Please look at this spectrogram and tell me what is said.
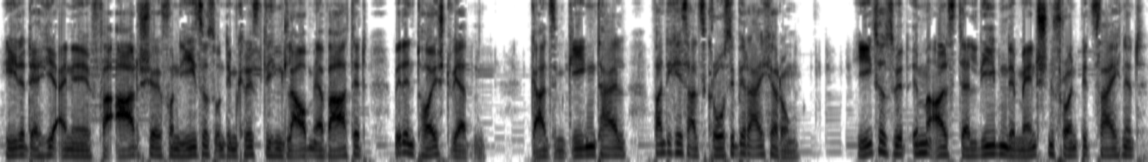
Jeder, der hier eine Verarsche von Jesus und dem christlichen Glauben erwartet, wird enttäuscht werden. Ganz im Gegenteil fand ich es als große Bereicherung. Jesus wird immer als der liebende Menschenfreund bezeichnet.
